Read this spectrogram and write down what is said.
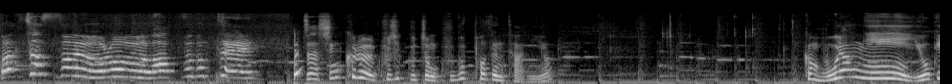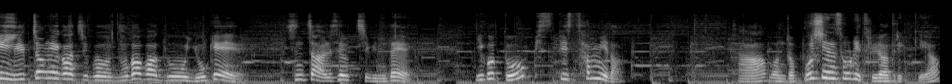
꽉 찼어요 여러분. 아 뿌듯해. 진짜 싱크로율 99.99% 아니에요? 그럼 모양이 요게 일정해가지고 누가 봐도 요게 진짜 알새우칩인데 이것도 비슷비슷합니다. 자 먼저 부신 소리 들려드릴게요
